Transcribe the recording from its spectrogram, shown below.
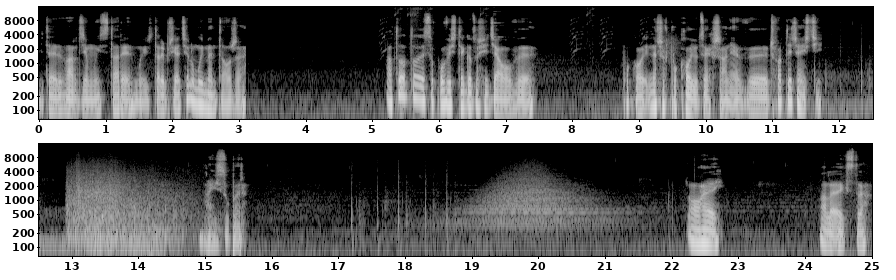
Witaj Edwardzie, mój stary, mój stary przyjacielu, mój mentorze. A to, to jest opowieść tego, co się działo w pokoju, znaczy w pokoju Cechszanie, w czwartej części. No i super. O hej. Ale ekstra.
